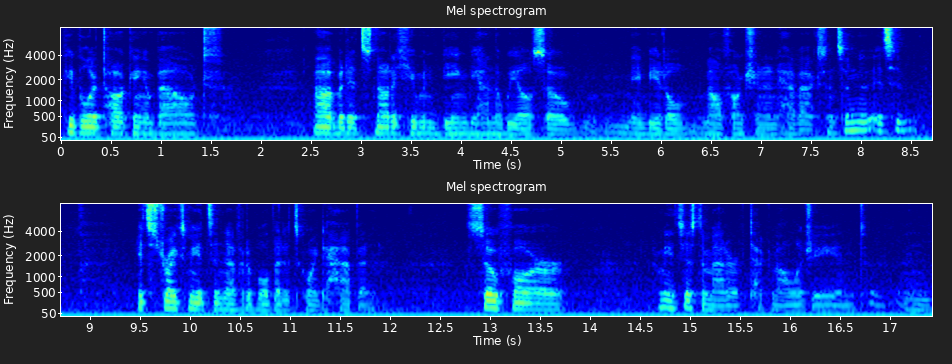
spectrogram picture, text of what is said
People are talking about, ah, but it's not a human being behind the wheel, so maybe it'll malfunction and have accidents, and it's it strikes me it's inevitable that it's going to happen. So far, I mean, it's just a matter of technology and and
